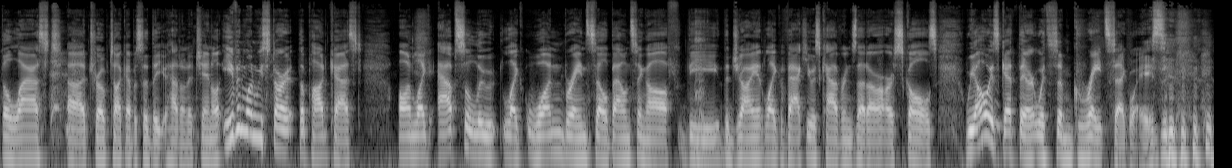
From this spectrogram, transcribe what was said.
the last uh, Trope Talk episode that you had on a channel. Even when we start the podcast on like absolute like one brain cell bouncing off the the giant like vacuous caverns that are our skulls, we always get there with some great segues.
